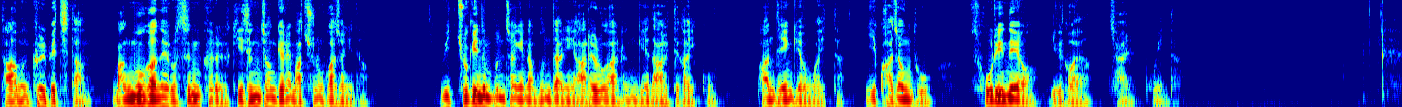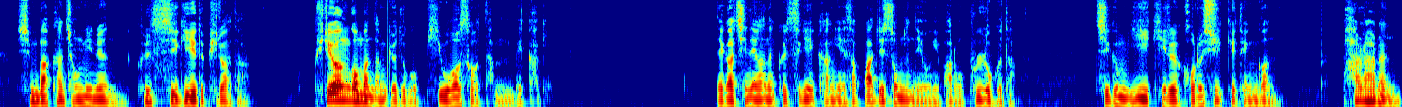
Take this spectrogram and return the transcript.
다음은 글 배치다. 막무가내로 쓴 글을 기승전결에 맞추는 과정이다. 위쪽에 있는 문장이나 문단이 아래로 가는 게 나을 때가 있고 반대인 경우가 있다. 이 과정도 소리내어 읽어야 잘 보인다. 신박한 정리는 글쓰기에도 필요하다. 필요한 것만 남겨두고 비워서 담백하게. 내가 진행하는 글쓰기 강의에서 빠질 수 없는 내용이 바로 블로그다. 지금 이 길을 걸을 수 있게 된 건 팔하는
